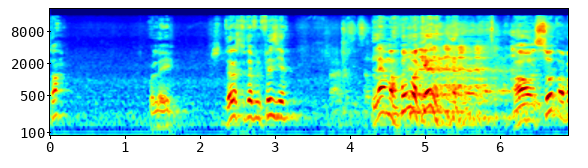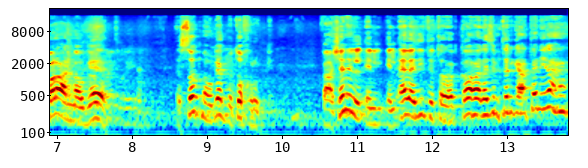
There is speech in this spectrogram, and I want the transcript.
صح؟ ولا إيه؟ مش درست ده في الفيزياء؟ لا ما هو كده. ما هو الصوت عبارة عن موجات. الصوت موجات بتخرج. فعشان ال ال الآلة دي تتلقاها لازم ترجع تاني لها.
